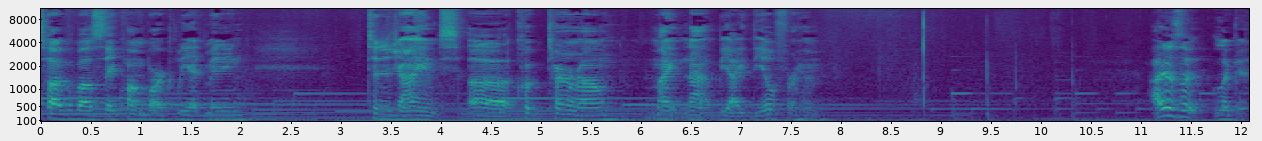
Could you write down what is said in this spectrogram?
talk about Saquon Barkley admitting to the Giants, uh, quick turnaround might not be ideal for him. I just look look at.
